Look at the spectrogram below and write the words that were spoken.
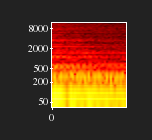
you.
